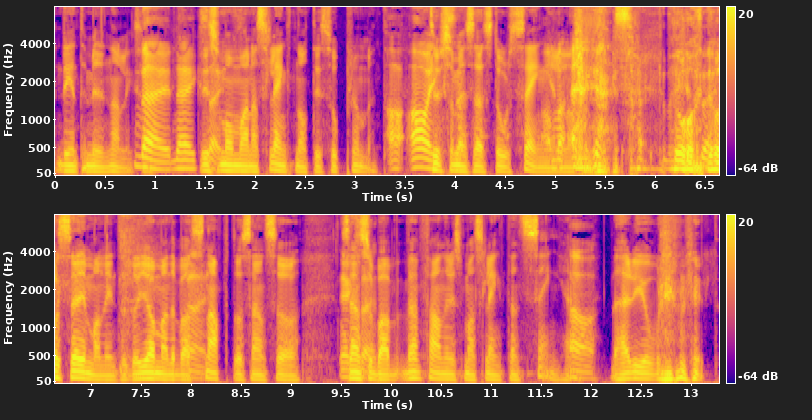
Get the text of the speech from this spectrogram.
Det är inte mina liksom Nej, nej exakt Det är som om man har slängt något i soprummet ja, ja, Typ exakt. som en sån här stor säng ja, eller något exakt, då, exakt. då säger man det inte, då gör man det bara Nej. snabbt och sen så Sen Exakt. så bara, vem fan är det som har slängt en säng här? Ja. Det här är ju orimligt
